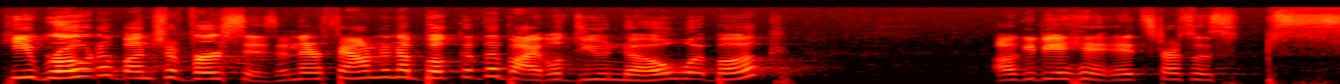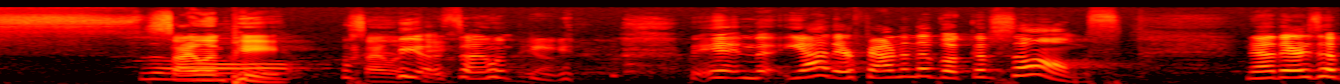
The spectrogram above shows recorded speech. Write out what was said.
he wrote a bunch of verses. And they're found in a book of the Bible. Do you know what book? I'll give you a hint. It starts with Silent P. Psal- Silent yeah, silent P. In the- yeah, they're found in the book of Psalms. Now, there's a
